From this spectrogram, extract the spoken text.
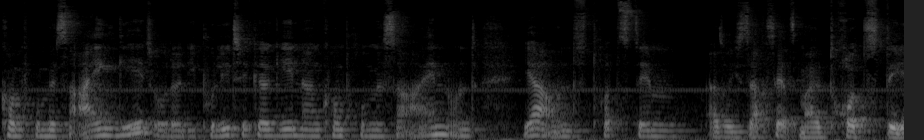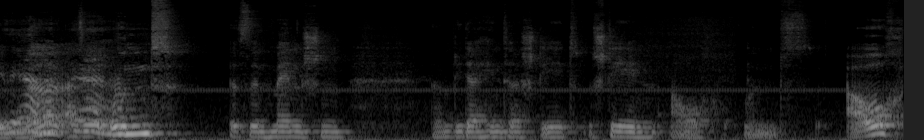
Kompromisse eingeht oder die Politiker gehen dann Kompromisse ein und ja, und trotzdem, also ich sage es jetzt mal trotzdem, ja, ne? also ja. und es sind Menschen, ähm, die dahinter steht, stehen auch und auch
